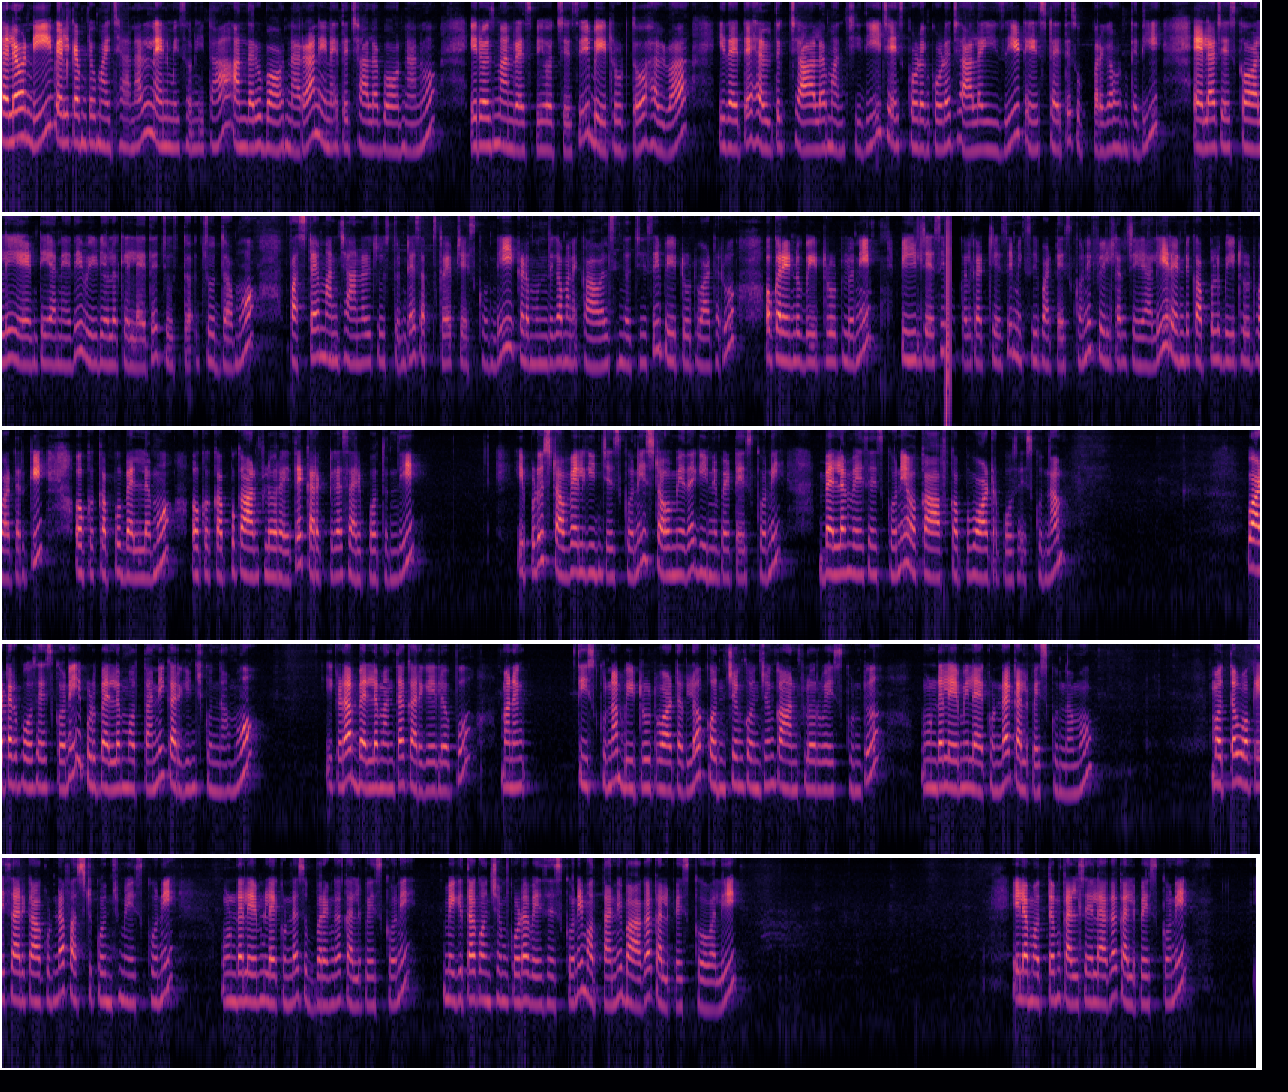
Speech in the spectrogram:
Hello అండి welcome to my channel. నేను మీ సునీత. అందరూ బాగున్నారా? నేనైతే చాలా బాగున్నాను. ఈరోజు మన రెసిపీ వచ్చేసి బీట్రూట్తో హల్వా. ఇదైతే హెల్త్కి చాలా మంచిది. చేసుకోవడం కూడా చాలా ఈజీ. టేస్ట్ అయితే సూపర్గా ఉంటుంది. ఎలా చేసుకోవాలి ఏంటి అనేది వీడియోలోకి వెళ్ళి అయితే చూస్తా చూద్దాము. ఫస్ట్ టైం మన ఛానల్ చూస్తుంటే సబ్స్క్రైబ్ చేసుకోండి. ఇక్కడ ముందుగా మనకు కావాల్సింది వచ్చేసి బీట్రూట్ వాటరు. ఒక రెండు బీట్రూట్లని పీల్ చేసి ముక్కలు కట్ చేసి మిక్సీ పట్టేసుకొని ఫిల్టర్ చేయాలి. రెండు కప్పులు బీట్రూట్ వాటర్కి ఒక కప్పు బెల్లము ఒక కప్పు కార్న్ఫ్లోర్ అయితే కరెక్ట్గా సరిపోతుంది. ఇప్పుడు స్టవ్ వెలిగించేసుకొని స్టవ్ మీద గిన్నె పెట్టేసుకొని బెల్లం వేసేసుకొని ఒక హాఫ్ కప్పు వాటర్ పోసేసుకుందాం. వాటర్ పోసేసుకొని ఇప్పుడు బెల్లం మొత్తాన్ని కరిగించుకుందాము. ఇక్కడ బెల్లం అంతా కరిగేలోపు మనం తీసుకున్న బీట్రూట్ వాటర్లో కొంచెం కొంచెం కార్న్ఫ్లోర్ వేసుకుంటూ ఉండలేమీ లేకుండా కలిపేసుకుందాము. మొత్తం ఒకేసారి కాకుండా ఫస్ట్ కొంచెం వేసుకొని ఉండలేం లేకుండా శుభ్రంగా కలిపేసుకొని మిగతా కొంచెం కూడా వేసేసుకొని మొత్తాన్ని బాగా కలిపేసుకోవాలి. ఇలా మొత్తం కలిసేలాగా కలిపేసుకొని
